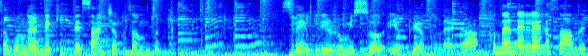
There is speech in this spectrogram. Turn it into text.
sabunlarındaki desen çok tanıdık. Sevgili Rumisu yapıyor bunları da. Pınar'ın ellerine sağlık.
